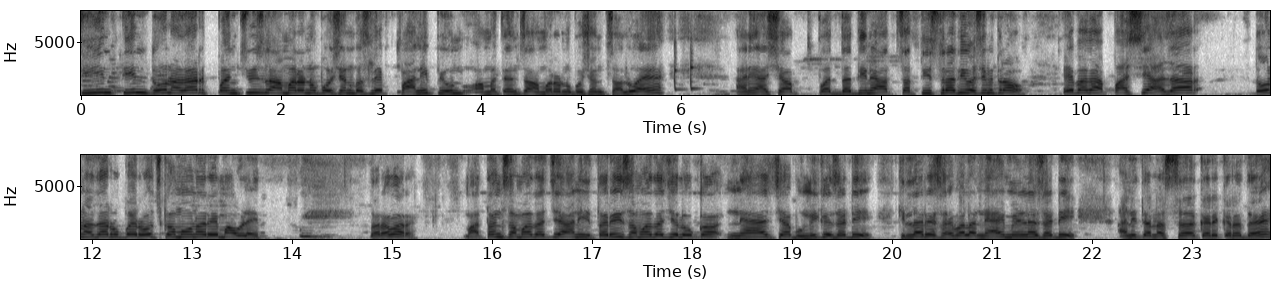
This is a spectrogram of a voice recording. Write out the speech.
तीन तीन दोन हजार पंचवीसला अमरण उपोषण बसले. पाणी पिऊन त्यांचं अमरण उपोषण चालू आहे. आणि अशा पद्धतीने आजचा तिसरा दिवस आहे मित्र हे बघा पाचशे हजार दोन हजार रुपये रोज कमवणारे मावळे आहेत. बरोबर? मातंग समाजाचे आणि इतरही समाजाचे लोक न्यायाच्या भूमिकेसाठी किल्लारे साहेबाला न्याय मिळण्यासाठी आणि त्यांना सहकार्य करत आहे.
